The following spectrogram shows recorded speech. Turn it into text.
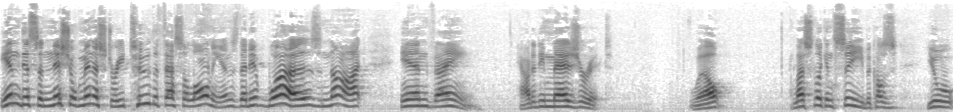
in this initial ministry to the Thessalonians that it was not in vain? How did he measure it? Well, let's look and see because you'll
